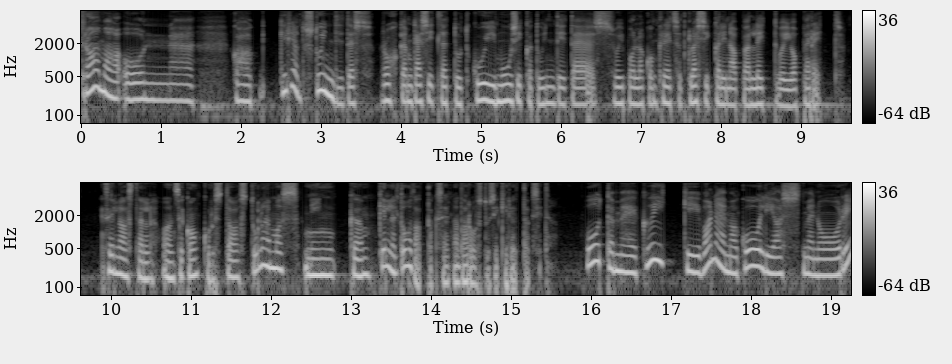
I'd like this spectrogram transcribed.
draama on ka kirjandustundides rohkem käsitletud kui muusikatundides võib-olla konkreetselt klassikaline ballett või operett sel aastal on see konkurss taas tulemas ning kellelt oodatakse, et nad arvustusi kirjutaksid? ootame kõiki vanema kooliastme noori,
